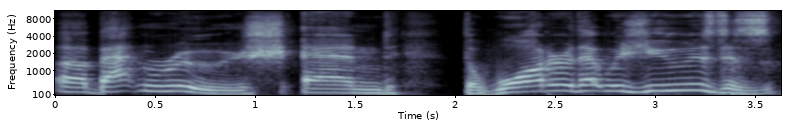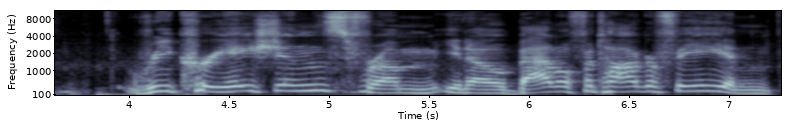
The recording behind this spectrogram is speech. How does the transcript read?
uh, Baton Rouge, and the water that was used is recreations from you know battle photography and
